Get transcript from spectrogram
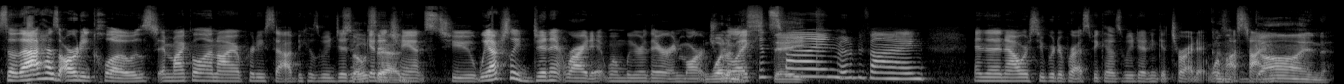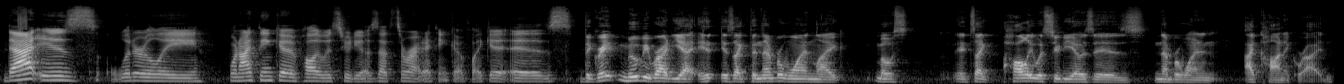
So that has already closed, and Michael and I are pretty sad because we didn't So get sad. a chance to. We actually didn't ride it when we were there in March. What we a like, it's mistake. fine, it'll be fine. And then now we're super depressed because we didn't get to ride it one last it's time. Gone. That is literally when I think of Hollywood Studios. That's the ride I think of. Like it is. The Great Movie Ride, yeah, it is like the number one like most. It's like Hollywood Studios is number one iconic ride.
